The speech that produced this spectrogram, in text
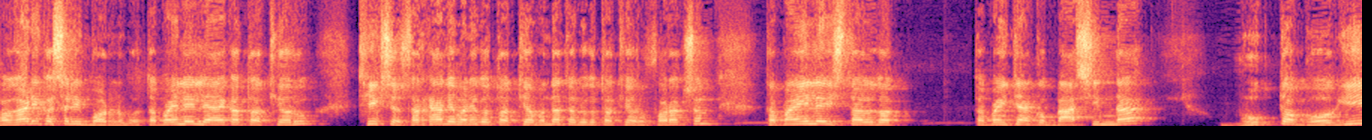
अगाडि कसरी बढ्नुभयो? तपाईँले ल्याएका तथ्यहरू ठिक छ। सरकारले भनेको तथ्यभन्दा तपाईँको तथ्यहरू फरक छन्। तपाईँले स्थलगत तपाईँ त्यहाँको बासिन्दा भुक्तभोगी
